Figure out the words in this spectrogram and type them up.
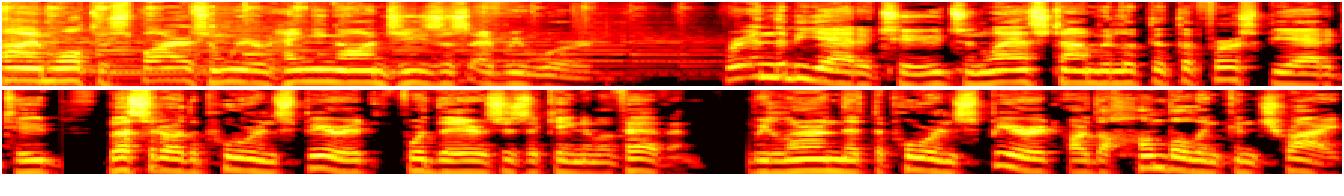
I'm Walter Spires, and we are hanging on Jesus' every word. We're in the Beatitudes, and last time we looked at the first Beatitude Blessed are the poor in spirit, for theirs is the kingdom of heaven. We learn that the poor in spirit are the humble and contrite,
